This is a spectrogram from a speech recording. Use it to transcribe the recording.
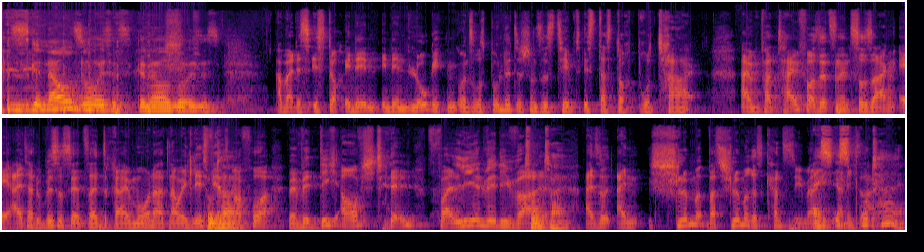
genau so ist es, genau so ist es. Aber das ist doch in den, in den Logiken unseres politischen Systems ist das doch brutal. Einem Parteivorsitzenden zu sagen, ey, Alter, du bist es jetzt seit drei Monaten, aber ich lese Total. dir jetzt mal vor, wenn wir dich aufstellen, verlieren wir die Wahl. Total. Also ein schlimm, was Schlimmeres kannst du ihm eigentlich Es gar ist nicht brutal. sagen.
